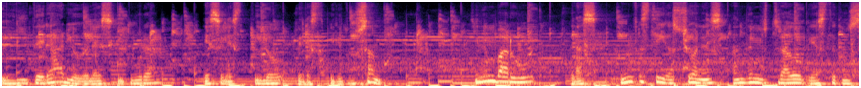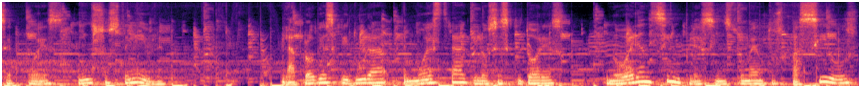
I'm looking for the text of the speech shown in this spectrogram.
literario de la escritura es el estilo del Espíritu Santo. Sin embargo, las investigaciones han demostrado que este concepto es insostenible. La propia escritura demuestra que los escritores no eran simples instrumentos pasivos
